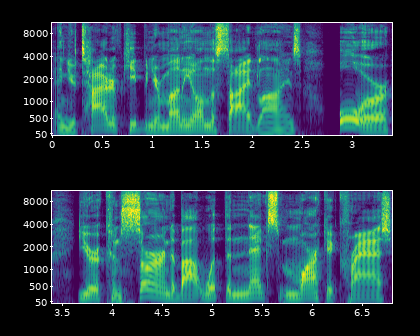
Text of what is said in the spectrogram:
and you're tired of keeping your money on the sidelines, or you're concerned about what the next market crash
